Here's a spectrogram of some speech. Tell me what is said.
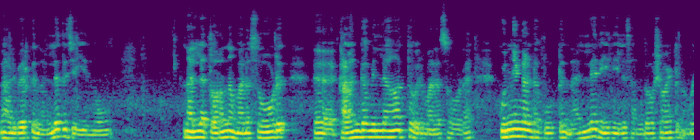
നാല് പേർക്ക് നല്ലത് ചെയ്യുന്നു. നല്ല തുറന്ന മനസ്സോട് കളങ്കമില്ലാത്ത ഒരു മനസ്സോടെ കുഞ്ഞുങ്ങളുടെ കൂട്ട് നല്ല രീതിയിൽ സന്തോഷമായിട്ട് നമ്മൾ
